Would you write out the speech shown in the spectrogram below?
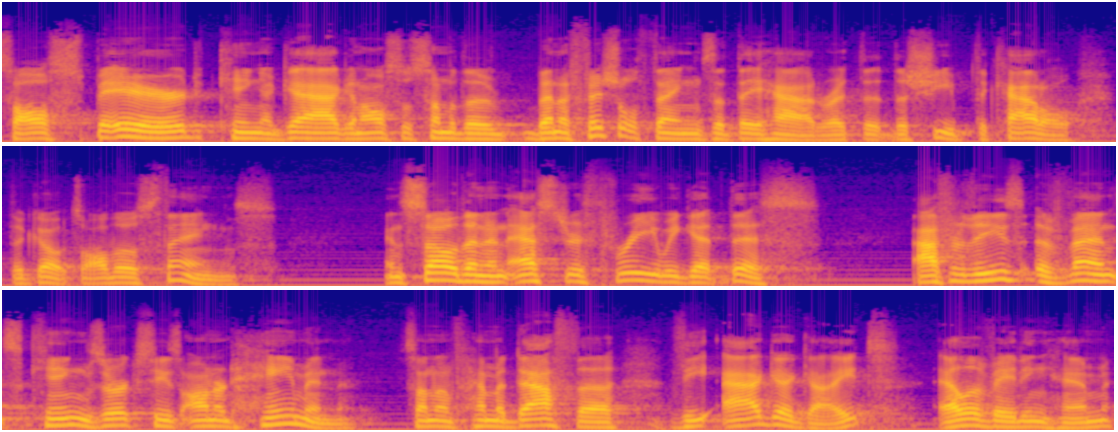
Saul spared King Agag and also some of the beneficial things that they had, right? The, the sheep, the cattle, the goats, all those things. And so then in Esther 3, we get this. After these events, King Xerxes honored Haman, son of Hammedatha, the Agagite, elevating him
